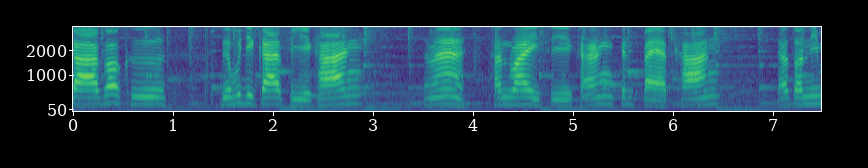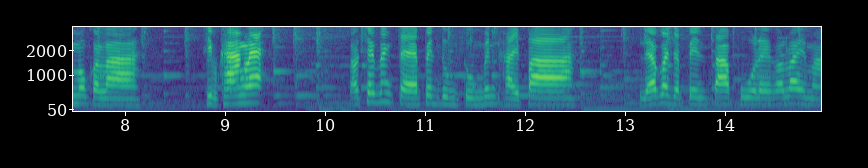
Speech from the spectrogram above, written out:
กาก็คือเดือนพฤศจิกา4ครั้งใช่ไหมธันวาอีก4ครั้งเป็น 8 ครั้ง แล้วตอนนี้มกรา10ครั้งแล้ว เราเช็คตั้งแต่เป็นตุ่มๆเป็นไข่ปลา แล้วก็จะเป็นตาปูอะไรก็ไล่มา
